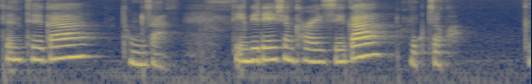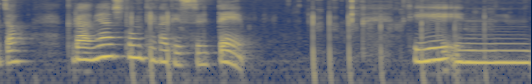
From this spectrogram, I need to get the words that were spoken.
sent가 동사, the invitation cards가 목적어. 그죠? 그러면 수동태가 됐을 때 the invitation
